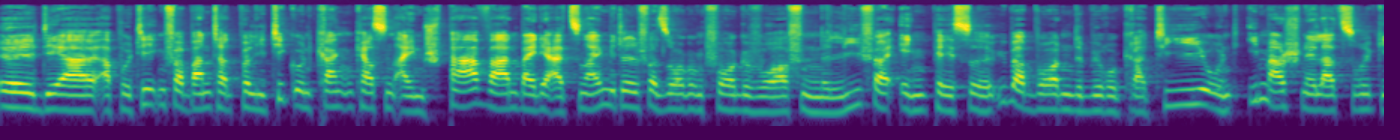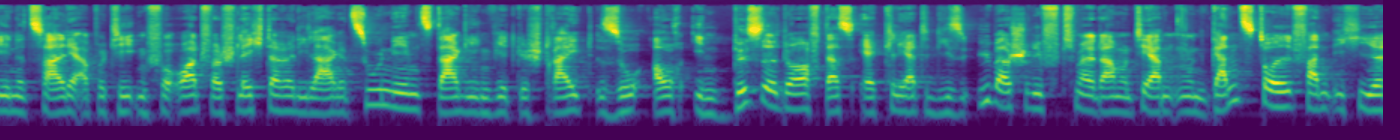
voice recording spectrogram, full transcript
Äh, der Apothekenverband hat Politik und Krankenkassen einen Sparwahn bei der Arzneimittelversorgung vorgeworfen, Lieferengpässe, überbordende Bürokratie und immer schneller zurückgehende Zahl der Apotheken vor Ort verschlechtere die Lage zunehmend. Dagegen wird gestreikt, so auch in Düsseldorf. Das erklärte diese Überschrift, meine Damen und Herren. Und ganz toll fand ich hier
